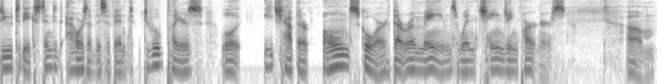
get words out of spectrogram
Due to the extended hours of this event, duo players will each have their own score that remains when changing partners. Um,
